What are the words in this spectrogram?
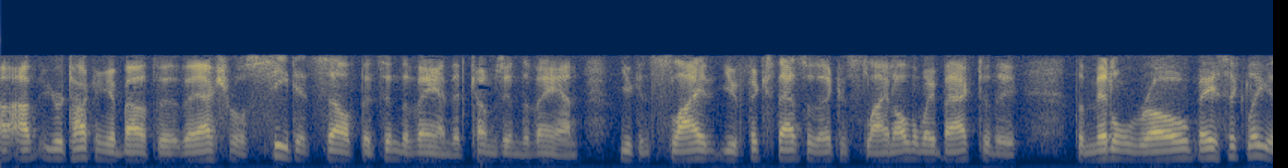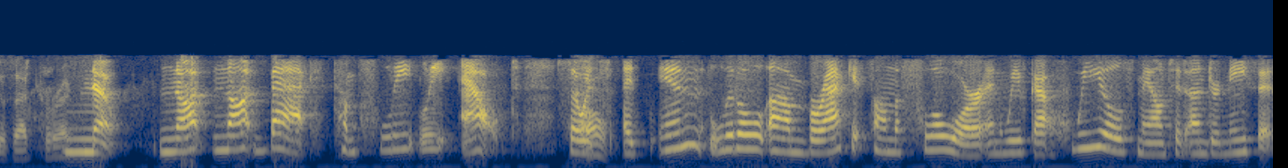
uh, you're talking about the the actual seat itself that's in the van that comes in the van. You can slide, you fix that so that it can slide all the way back to the the middle row. Basically, is that correct? No, not not back, completely out. So oh. it's it's in little um, brackets on the floor, and we've got wheels mounted underneath it.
